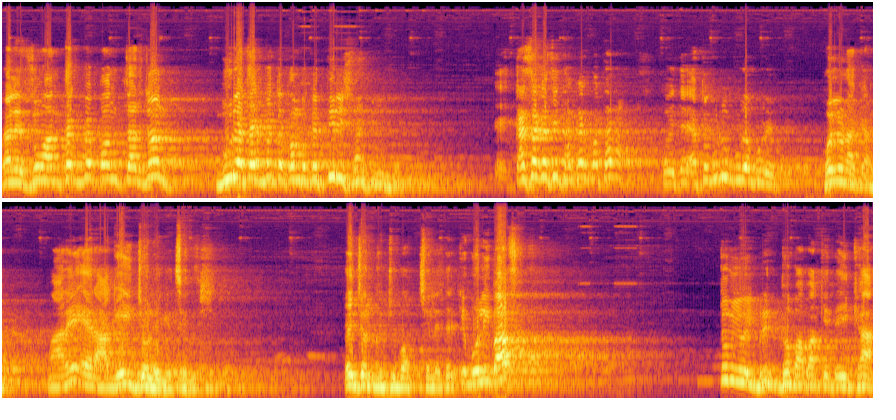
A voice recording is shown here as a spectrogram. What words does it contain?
নাহলে জোয়ান থাকবে পঞ্চাশ জন, বুড়া থাকবে তো কমপক্ষে তিরিশ পঁয়ত্রিশ জন কাছাকাছি থাকার কথা না। তো এটা এতগুলো বুড়া মরে হলো না কেন? মানে এর আগেই চলে গেছে বেশি। এই জন্য যুবক ছেলেদেরকে বলি, বাপ, তুমি ওই বৃদ্ধ বাবাকে দেখা,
